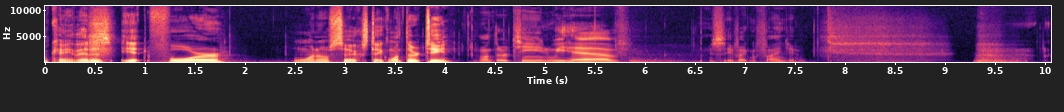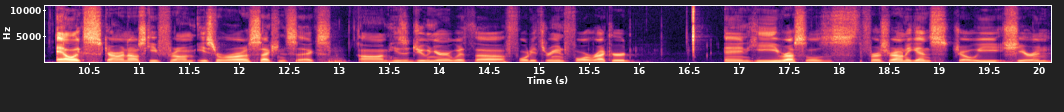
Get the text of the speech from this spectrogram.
okay, that is it for 106. Take 113. 113, we have. Let me see if I can find you. Alex Skaranowski from East Aurora, Section 6. Um, he's a junior with a 43 and 4 record. And he wrestles the first round against Joey Sheeran,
